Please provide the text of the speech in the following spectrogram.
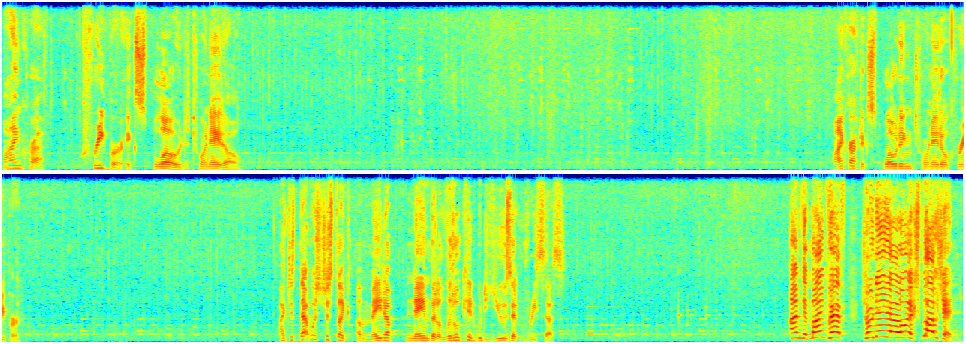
Minecraft. Creeper. Explode. Tornado. Minecraft exploding tornado creeper. I just that was just like a made up name that a little kid would use at recess. I'm the Minecraft tornado explosion.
